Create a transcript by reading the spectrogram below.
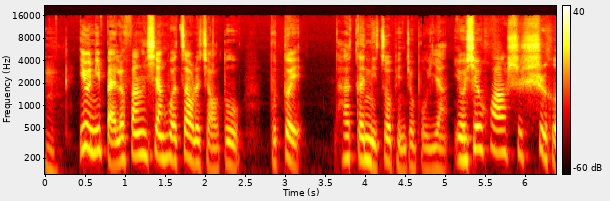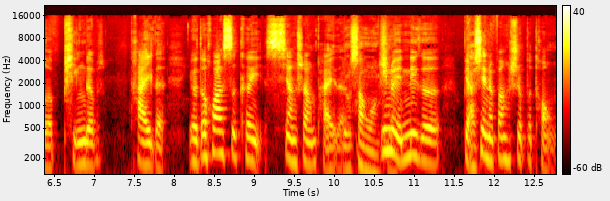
嗯，因为你摆了方向或照的角度不对，它跟你作品就不一样。有些花是适合平的拍的，有的花是可以向上拍的由，上往下。因为那个表现的方式不同。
